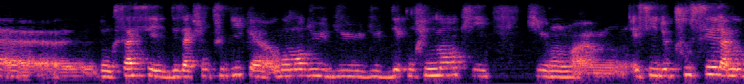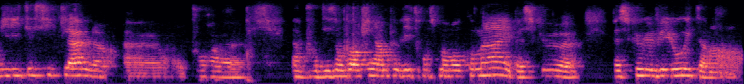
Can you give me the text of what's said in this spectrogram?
Euh, donc ça, c'est des actions publiques euh, au moment du, déconfinement qui, ont euh, essayé de pousser la mobilité cyclable pour, ben, pour désengorger un peu les transports en commun et parce que, parce que le vélo est un,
